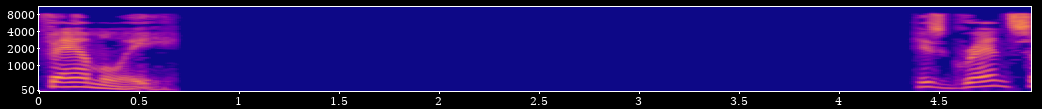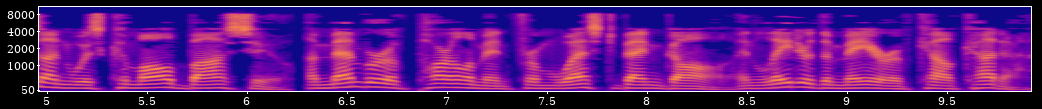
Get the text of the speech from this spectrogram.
Family His grandson was Kamal Basu, a member of parliament from West Bengal and later the mayor of Calcutta.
